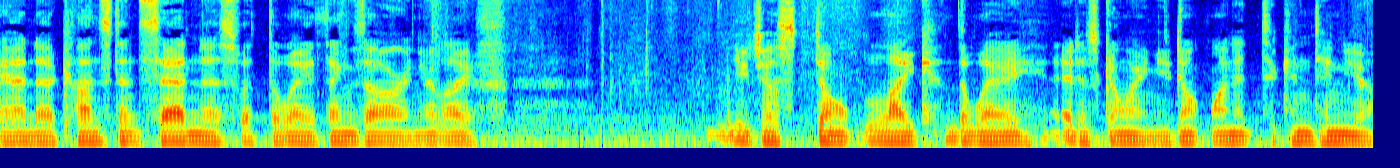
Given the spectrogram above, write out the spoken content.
and a constant sadness with the way things are in your life. You just don't like the way it is going. You don't want it to continue.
